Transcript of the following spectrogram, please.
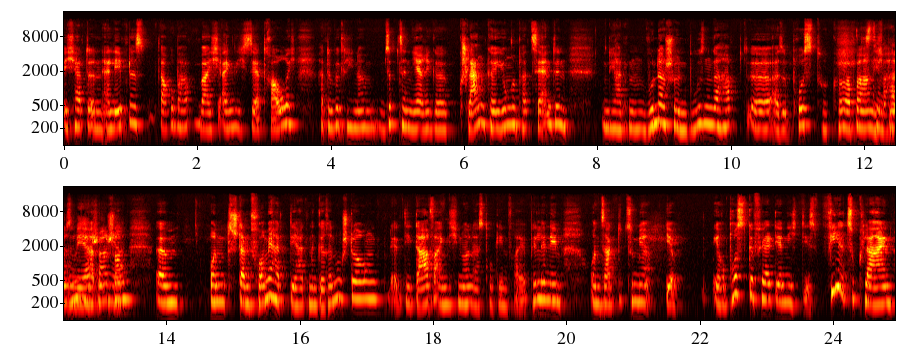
Ich hatte ein Erlebnis, darüber war ich eigentlich sehr traurig, hatte wirklich eine 17-jährige, schlanke, junge Patientin, die hat einen wunderschönen Busen gehabt, äh, also Brust, Körper, das nicht Thema Busen, hatten wir ja schon. schon. Ja. Ähm, und stand vor mir, hat, die hat eine Gerinnungsstörung, die darf eigentlich nur eine östrogenfreie Pille nehmen und sagte zu mir, ihr ihre Brust gefällt ihr nicht, die ist viel zu klein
